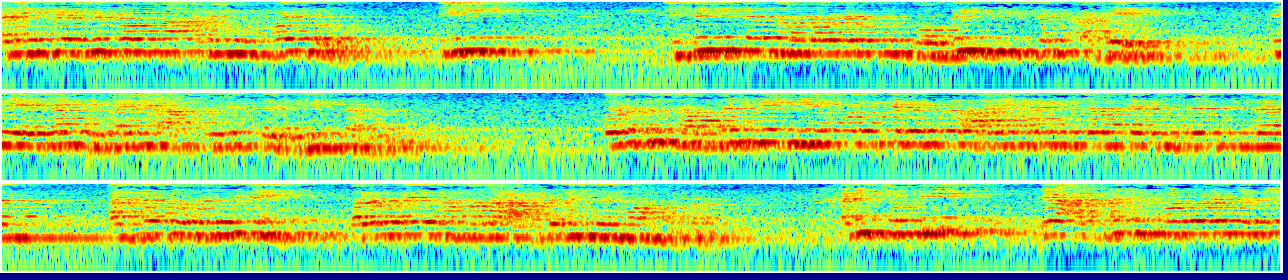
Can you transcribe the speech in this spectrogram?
आणि प्रश्न जेव्हा आम्ही उठवायचो की जिथे जिथे नवरा बायको दोघेही शिक्षक आहेत ते एका ठिकाणी असलेले कधीही चांगले परंतु शासन काही नियमावली केले असतं हा एका जिल्ह्यात त्या दुसऱ्या जिल्ह्यात अशा पद्धतीने बऱ्याच वेळेस आम्हाला अडचणी निर्माण होतात. आणि शेवटी या अडचणी सोडवण्यासाठी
